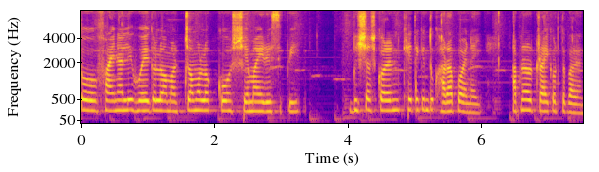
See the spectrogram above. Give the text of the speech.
তো ফাইনালি হয়ে গেল আমার চমলক্ষ সেমাই রেসিপি বিশ্বাস করেন, খেতে কিন্তু খারাপ হয় নাই। আপনারাও ট্রাই করতে পারেন।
